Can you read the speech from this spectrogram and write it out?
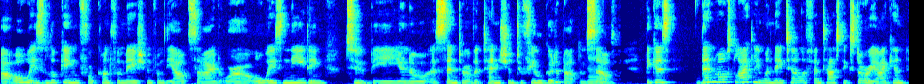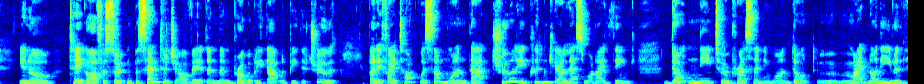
are always looking for confirmation from the outside or are always needing to be, you know, a center of attention to feel good about themselves. Mm. Because then, most likely, when they tell a fantastic story, I can, you know, take off a certain percentage of it, and then probably that would be the truth. But if I talk with someone that truly couldn't care less what I think, don't need to impress anyone don't might not even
